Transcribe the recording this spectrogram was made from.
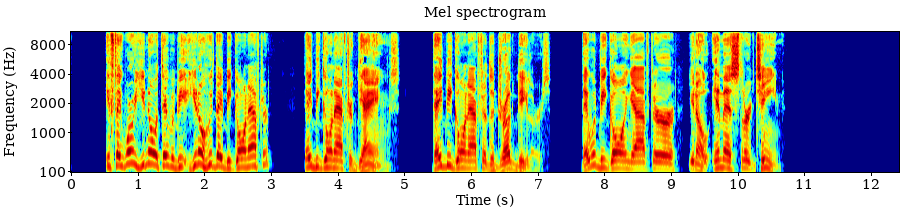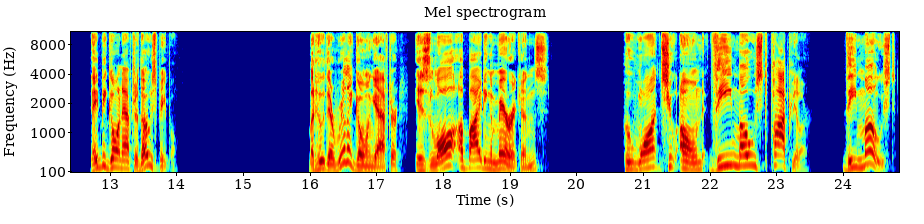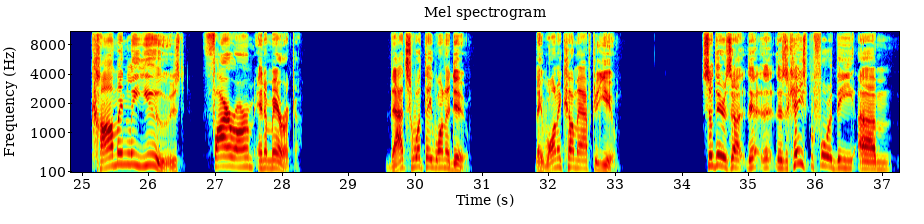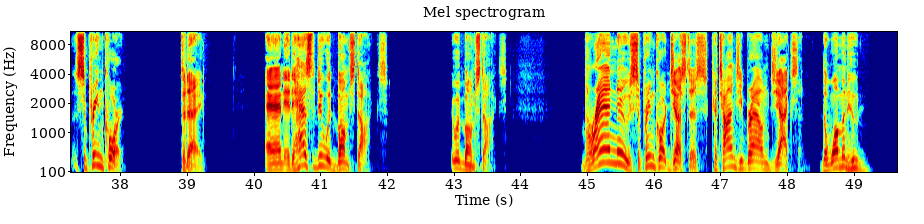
If they were, you know what they would be. You know who they'd be going after? They'd be going after gangs. They'd be going after the drug dealers. They would be going after, you know, MS 13. They'd be going after those people. But who they're really going after is law abiding Americans who want to own the most popular, the most commonly used firearm in America. That's what they want to do. They want to come after you. So there's a there's a case before the um, Supreme Court today, and it has to do with bump stocks. It with bump stocks. Brand new Supreme Court Justice Ketanji Brown Jackson, the woman who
